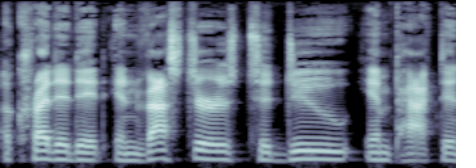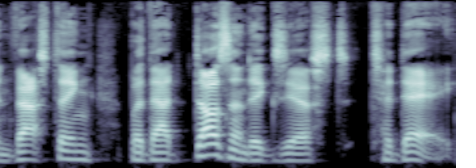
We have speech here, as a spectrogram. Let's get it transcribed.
accredited investors to do impact investing, but that doesn't exist today.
